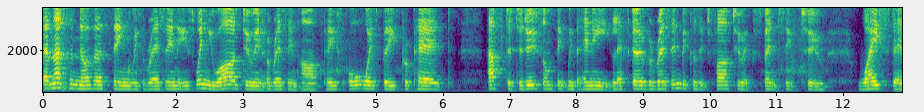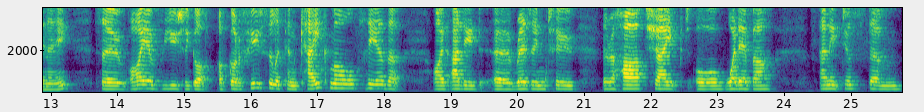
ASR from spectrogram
and that's another thing with resin is when you are doing a resin art piece always be prepared after to do something with any leftover resin because it's far too expensive to waste any so I have usually got I've got a few silicon cake molds here that I've added uh, resin to. They're a heart shaped or whatever. And it just, um,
